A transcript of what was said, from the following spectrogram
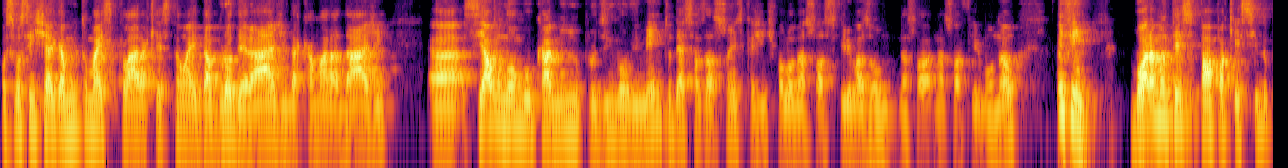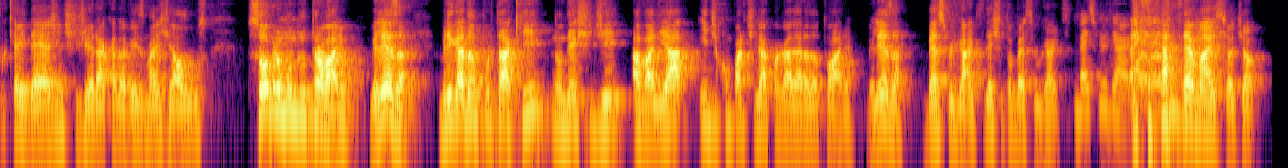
ou se você enxerga muito mais clara a questão aí da broderagem, da camaradagem, uh, se há um longo caminho para o desenvolvimento dessas ações que a gente falou nas suas firmas ou na sua, na sua firma ou não. Enfim, bora manter esse papo aquecido, porque a ideia é a gente gerar cada vez mais diálogos sobre o mundo do trabalho, beleza? Obrigadão por estar aqui. Não deixe de avaliar e de compartilhar com a galera da tua área, beleza? Best regards. Deixa o teu best regards. Best regards. Até mais. Tchau, tchau.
